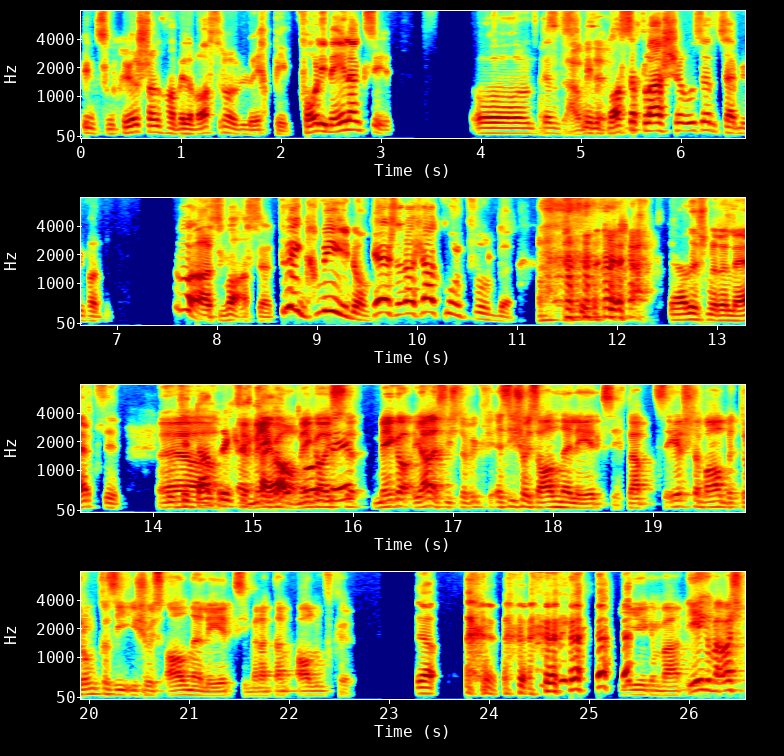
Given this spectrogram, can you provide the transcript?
bin zum Kühlschrank, habe Wasser holen, weil ich bin voll im Elend war. Und Das dann nehme ich die Wasserflasche raus und sagt mein Vater, was Wasser? Trink Vino! Gestern hast du auch cool gefunden. Ja, das war mir leer. Gewesen. Ja, seitdem trinke ich äh, mega, mega, ist, mega, ja, es ist ja wirklich, es ist uns allen leer gewesen. Ich glaube, das erste Mal betrunken sein ist uns allen leer gewesen. Wir haben dann alle aufgehört. Irgendwann, irgendwann, weißt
